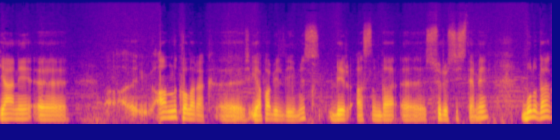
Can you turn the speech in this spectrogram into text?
yani e, anlık olarak e, yapabildiğimiz bir aslında e, sürü sistemi. Bunu da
